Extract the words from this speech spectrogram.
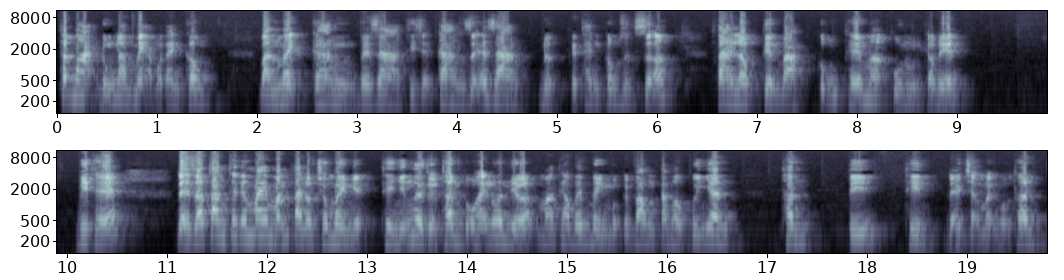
Thất bại đúng là mẹ của thành công, bản mệnh càng về già thì sẽ càng dễ dàng được cái thành công rực rỡ. Tài lộc tiền bạc cũng thế mà ùn ùn kéo đến. Vì thế để gia tăng thêm cái may mắn tài lộc cho mình ấy, thì những người tuổi thân cũng hãy luôn nhớ mang theo bên mình một cái vòng tam hợp quý nhân thân tý thìn để trợ mệnh hộ thân.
